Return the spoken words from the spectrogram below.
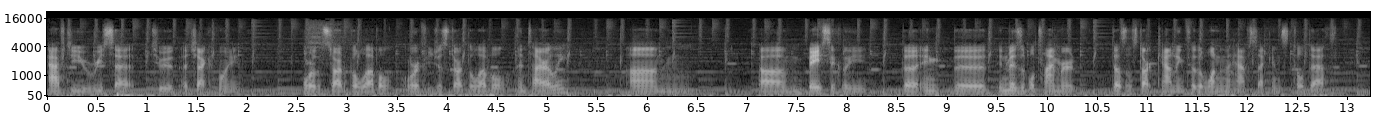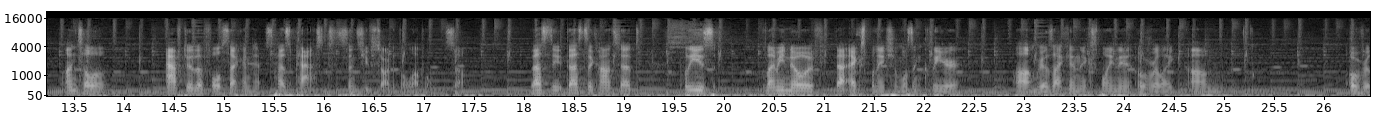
after you reset to a checkpoint or the start of the level, or if you just start the level entirely. Um, um, basically, the in, the invisible timer doesn't start counting to the one and a half seconds till death until after the full second has, has passed since you've started the level. So that's the that's the concept. Please let me know if that explanation wasn't clear, um, because I can explain it over like um, over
